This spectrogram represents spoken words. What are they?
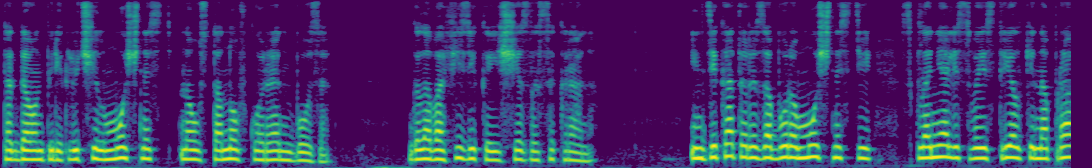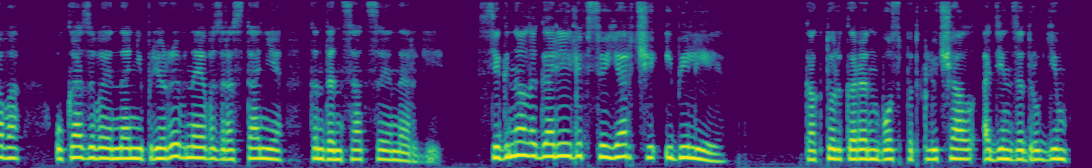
Тогда он переключил мощность на установку Ренбоза. Голова физика исчезла с экрана. Индикаторы забора мощности склоняли свои стрелки направо, указывая на непрерывное возрастание конденсации энергии. Сигналы горели все ярче и белее. Как только Ренбос подключал один за другим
